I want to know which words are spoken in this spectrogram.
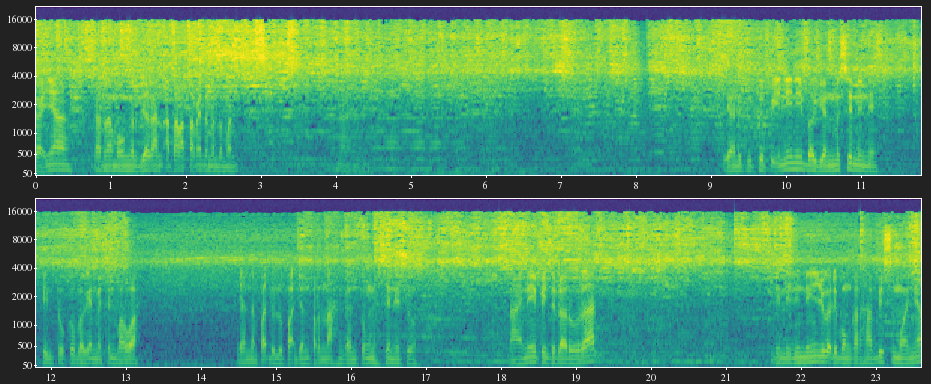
Kayaknya karena mau ngerjakan atap-atapnya teman-teman yang ditutupi ini nih bagian mesin ini. Pintu ke bagian mesin bawah. Yang tempat dulu Pak John pernah gantung mesin itu. Nah ini pintu darurat. Dinding-dindingnya juga dibongkar habis semuanya.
